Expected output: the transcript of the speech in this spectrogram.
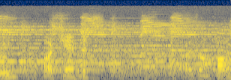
room or chambers, whatever you hall.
